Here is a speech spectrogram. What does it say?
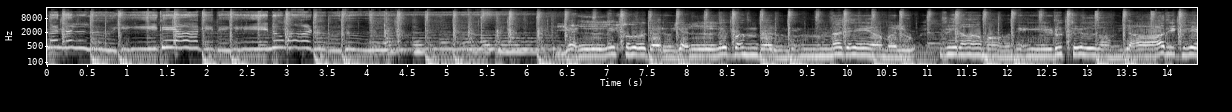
ನನ್ನಲ್ಲೂ ಹೀಗೆ ಆಗಿದೆ ಏನು ಮಾಡುವುದು? ಎಲ್ಲಿ ಹೋದರು ಎಲ್ಲಿ ಬಂದರು ನಿನ್ನದೇ ಅಮಲು. ವಿರಾಮ ನೀಡುತ್ತಿಲ್ಲ ಯಾರಿಗೆ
